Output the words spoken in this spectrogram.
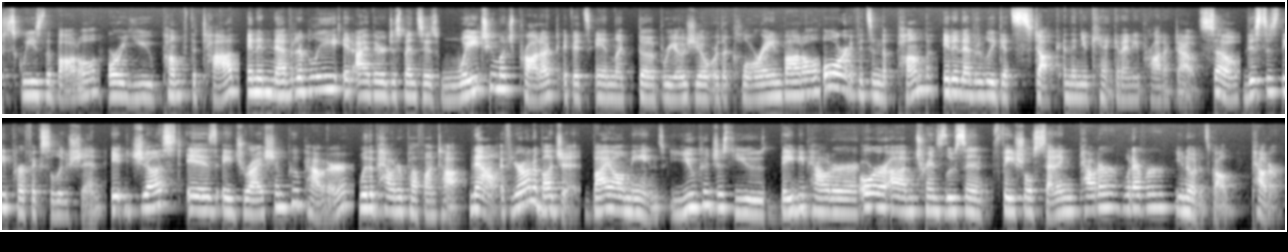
squeeze the bottle or you pump the top. And inevitably it either dispenses way too much product if it's in like the Briogeo or the Klorane bottle, or if it's in the pump, it inevitably gets stuck and then you can't get any product out. So this is the perfect solution. It just is a dry shampoo powder with a powder puff on top. Now, if you're on a budget, by all means, you could just use baby powder or um, translucent facial setting powder, whatever, you know what it's called, powder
